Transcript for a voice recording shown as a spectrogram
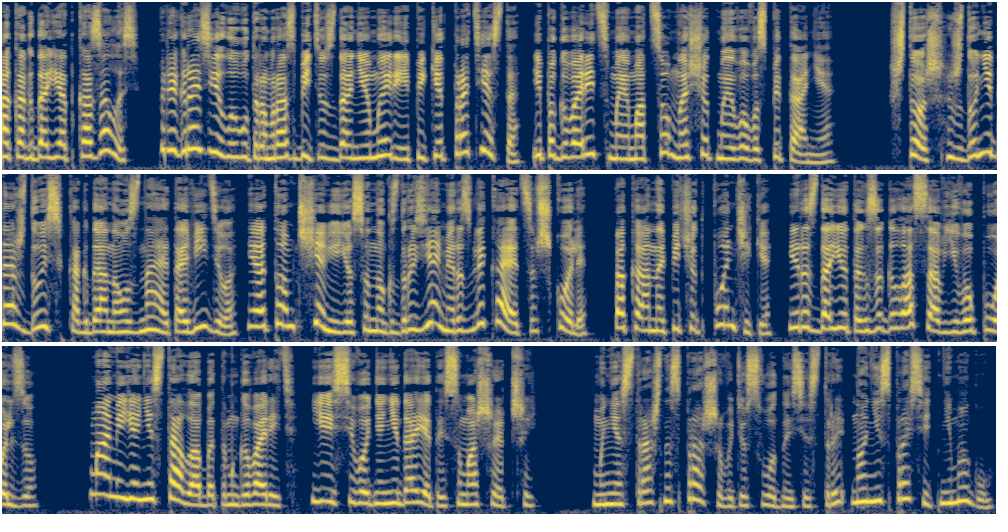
А когда я отказалась, пригрозила утром разбить у здания мэрии пикет протеста и поговорить с моим отцом насчет моего воспитания. Что ж, жду не дождусь, когда она узнает о видео и о том, чем ее сынок с друзьями развлекается в школе, пока она печет пончики и раздает их за голоса в его пользу. Маме я не стала об этом говорить, ей сегодня не до этой сумасшедшей. Мне страшно спрашивать у сводной сестры, но не спросить не могу.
